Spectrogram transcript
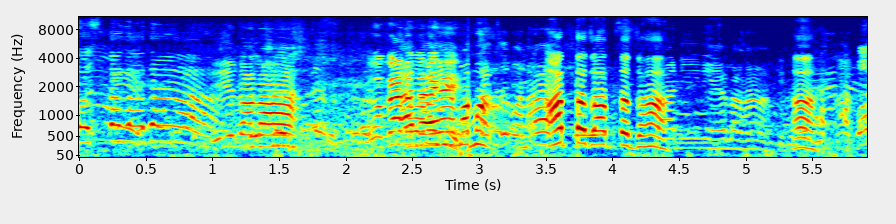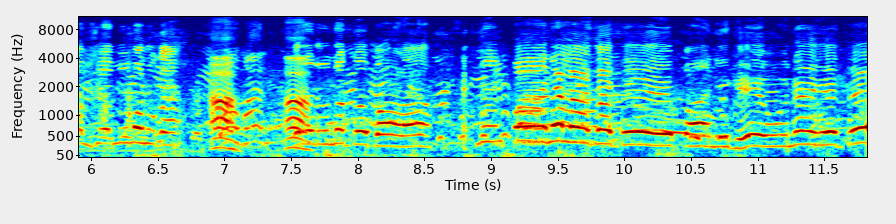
स्वस्त दादा. आत्ताच आत्ताच हा. हा. मी म्हणू का? हा हा. रडू नको बाळा. मी पाण्याला जाते पाणी घेऊन येते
